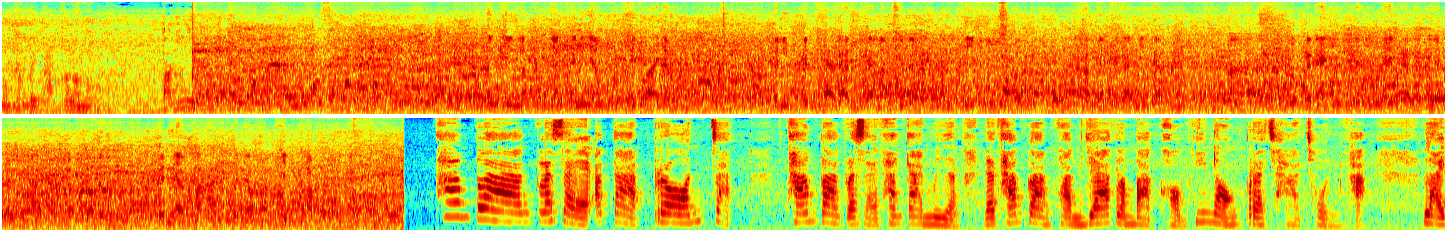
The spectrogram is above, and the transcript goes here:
มันต้องไปผ่านคลมตอนนี้มีการสกัดจริงๆ แล้วผมยังอันนี้ยังคิดว่ายังเป็นเป็นแค่การการนำเสนอเข้ามาในที่ประชุมสภากลาโหมนะครับยังไม่ได้มีการอ่าลงไปในในในรายละเอียดอะไรนะครับก็เป็นเป็นแนวทางเป็นแนวความคิดครับครับท่าม กระแสอากาศร้อนจัด ท่ามกลางกระแสทางการเมือง และท่ามกลางความยากลำบากของพี่น้องประชาชนค่ะ หลาย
